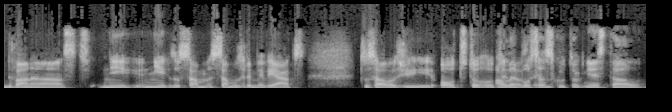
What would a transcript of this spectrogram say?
12, niek niekto sam, samozrejme viac, to záleží od toho... Teda alebo sa skutok nestal.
